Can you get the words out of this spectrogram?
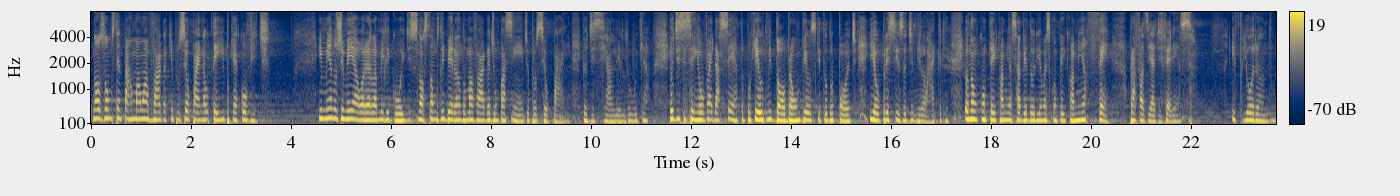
nós vamos tentar arrumar uma vaga aqui para o seu pai na UTI, porque é Covid. Em menos de meia hora ela me ligou e disse: Nós estamos liberando uma vaga de um paciente para o seu pai. Eu disse: Aleluia. Eu disse: Senhor, vai dar certo, porque eu me dobro a um Deus que tudo pode e eu preciso de milagre. Eu não contei com a minha sabedoria, mas contei com a minha fé para fazer a diferença. E fui orando.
